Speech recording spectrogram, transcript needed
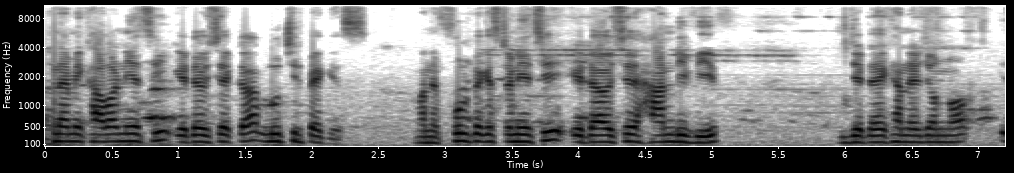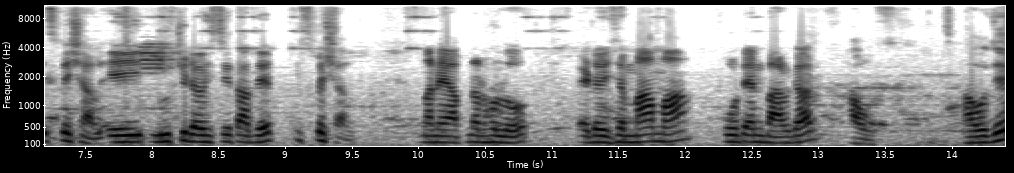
এখানে আমি খাবার নিয়েছি এটা হচ্ছে একটা লুচির প্যাকেজ মানে ফুল প্যাকেজটা নিয়েছি এটা হচ্ছে হান্ডি বিফ যেটা এখানের জন্য স্পেশাল এই লুচিটা হচ্ছে তাদের স্পেশাল মানে আপনার হলো, এটা হচ্ছে মামা ফুড অ্যান্ড বার্গার হাউস। হাউজে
